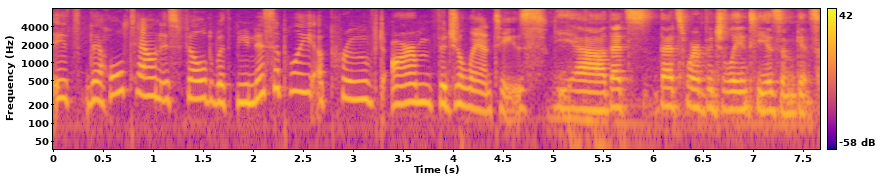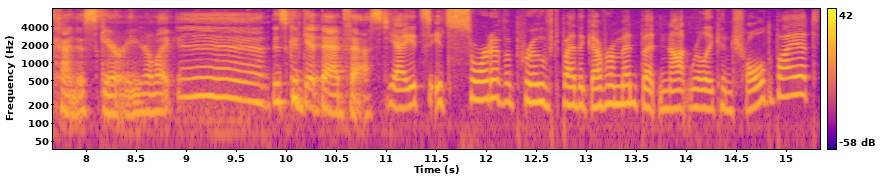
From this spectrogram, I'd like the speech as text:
it's the whole town is filled with municipally approved armed vigilantes. Yeah, that's that's where vigilantism gets kind of scary. You're like, eh, this could get bad fast. Yeah, it's it's sort of approved by the government, but not really controlled by it.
